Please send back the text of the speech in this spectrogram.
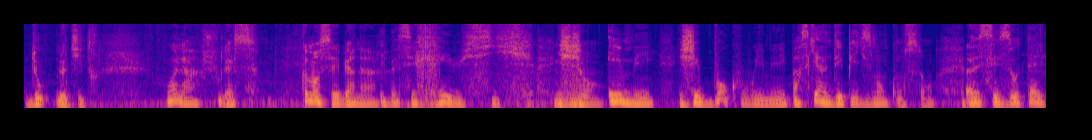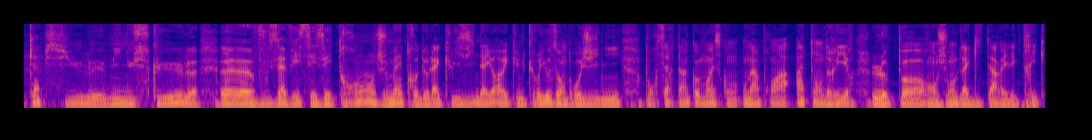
d'où le titre. Voilà, je vous laisse. Comment c'est, Bernard Eh ben, c'est réussi. J'ai aimé, j'ai beaucoup aimé, parce qu'il y a un dépaysement constant. Euh, ces hôtels capsules minuscules, euh, vous avez ces étranges maîtres de la cuisine, d'ailleurs avec une curieuse androgynie. Pour certains, comment est-ce qu'on on apprend à attendrir le porc en jouant de la guitare électrique?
